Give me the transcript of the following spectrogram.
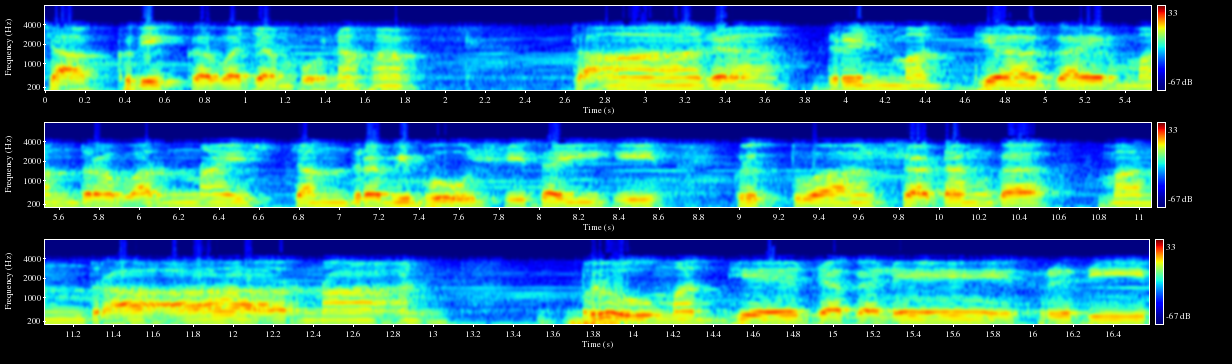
शाक्रिकवचं पुनः। तारदृन्मध्यगैर्मन्त्रवर्णैश्चन्द्रविभूषितैः कृत्वा षडङ्गमन्त्रार्णान् भ्रूमध्ये जगले हृदि।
